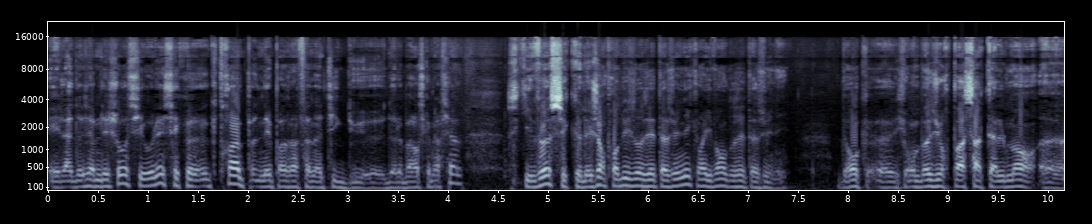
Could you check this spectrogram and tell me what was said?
Et la deuxième des choses, si vous voulez, c'est que Trump n'est pas un fanatique du, de la balance commerciale. Ce qu'il veut, c'est que les gens produisent aux États-Unis quand ils vendent aux États-Unis. Donc, euh, on ne mesure pas ça tellement euh,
